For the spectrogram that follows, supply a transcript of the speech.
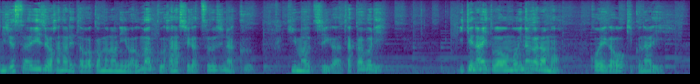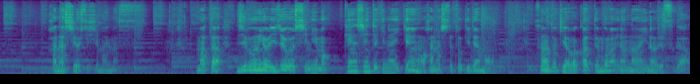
20歳以上離れた若者にはうまく話が通じなく気持ちが高ぶりいけないとは思いながらも声が大きくなり話をしてしまいます。また自分より上司にも献身的な意見を話した時でもその時は分かってもらえないのですが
